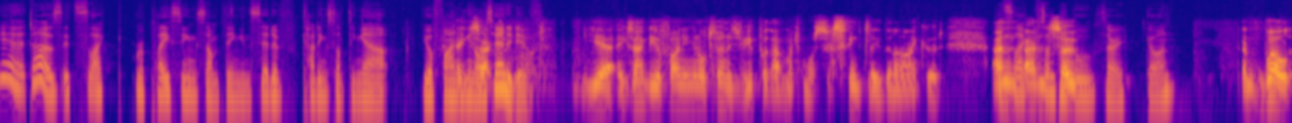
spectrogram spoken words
Yeah, it does. It's like replacing something instead of cutting something out. You're finding exactly an alternative. Right. Yeah, exactly. You're finding an alternative. You put that much more succinctly than I could. And, like and so, people. Sorry, go on. And well,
